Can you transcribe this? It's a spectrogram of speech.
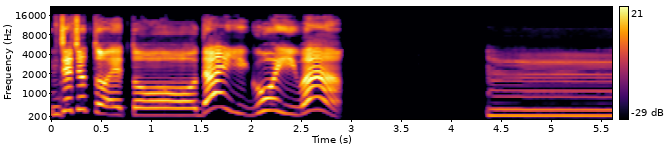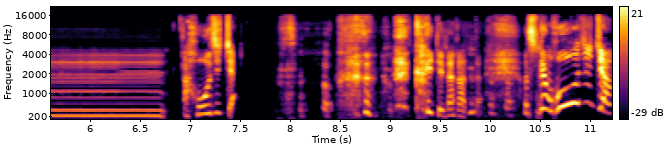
じゃあちょっと、えっと、第5位は、うーん、あ、ほうじ茶。書いてなかった。私、でもほうじ茶、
